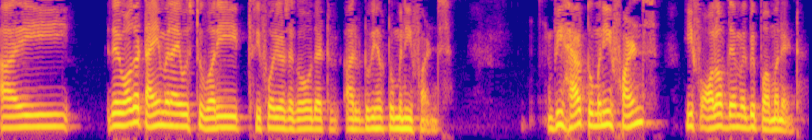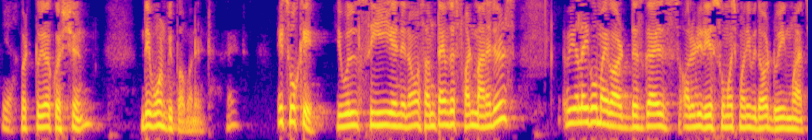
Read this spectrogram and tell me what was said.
I there was a time when I used to worry three four years ago that are, do we have too many funds? We have too many funds if all of them will be permanent. Yeah. But to your question, they won't be permanent, right? It's okay. You will see, and you know, sometimes as fund managers, we are like, oh my god, this guy's already raised so much money without doing much.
